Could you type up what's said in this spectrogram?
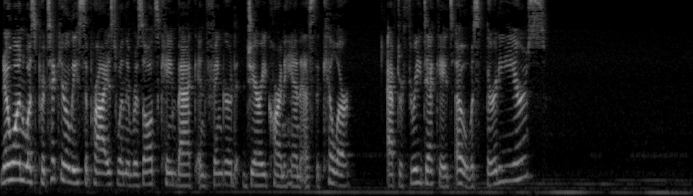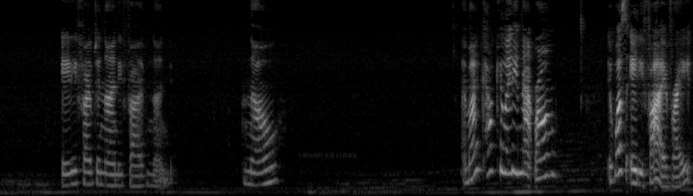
No one was particularly surprised when the results came back and fingered Jerry Carnahan as the killer after three decades. Oh, it was 30 years? 85 to 95, 90. No. Am I calculating that wrong? It was 85, right?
